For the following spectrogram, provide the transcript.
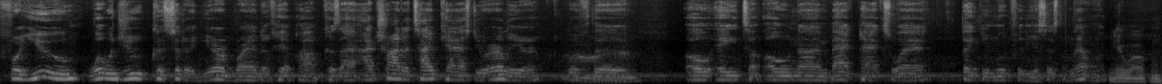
For you, what would you consider your brand of hip hop? Because I, I tried to typecast you earlier with the 08 to 09 backpack swag. Thank you, Mook, for the assist on that one. You're welcome.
